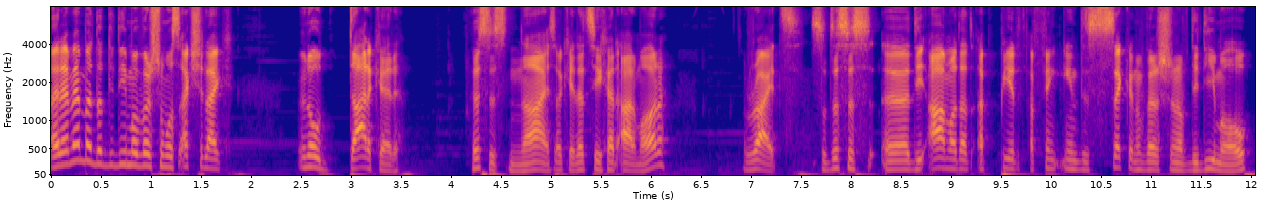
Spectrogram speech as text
I remember that the demo version was actually like, you know, darker. This is nice. Okay, let's see her armor. Right, so this is uh, the armor that appeared, I think, in the second version of the demo.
